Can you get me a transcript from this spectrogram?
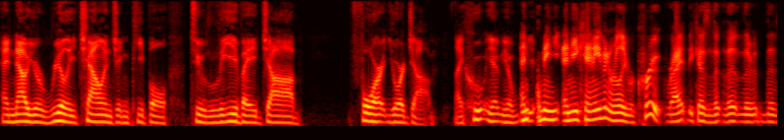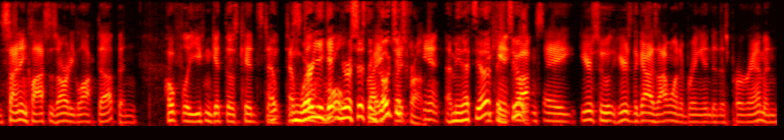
and now you're really challenging people to leave a job for your job. Like who you know, and I mean, and you can't even really recruit, right? Because the the the, the signing class is already locked up, and hopefully you can get those kids to. And, to and where are you enroll, getting your assistant right? coaches from? I mean, that's the other thing. you thing can't too. go out and say, "Here's who, here's the guys I want to bring into this program." And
